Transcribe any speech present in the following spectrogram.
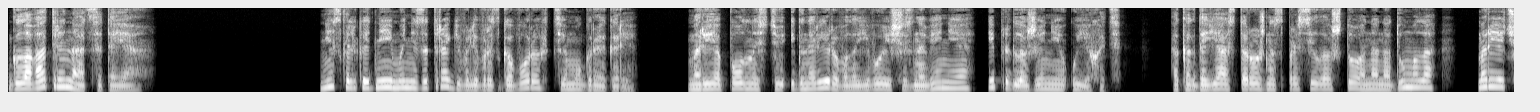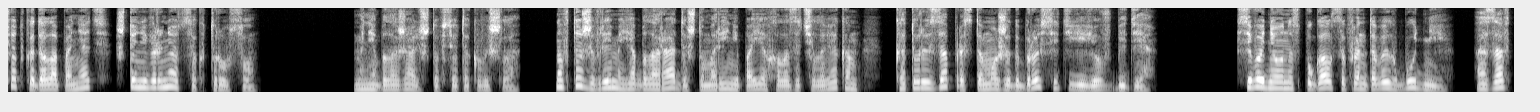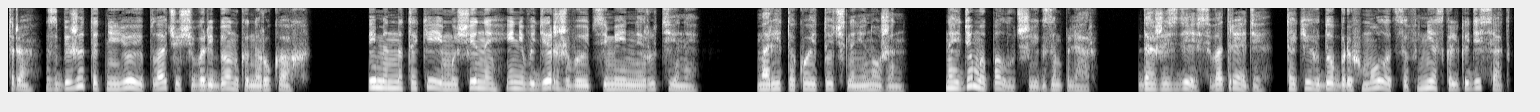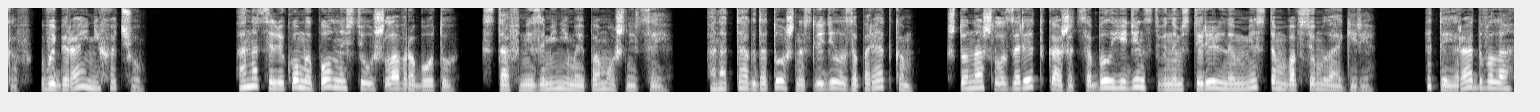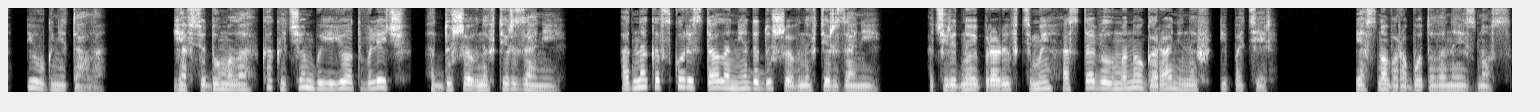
Глава 13 Несколько дней мы не затрагивали в разговорах тему Грегори. Мария полностью игнорировала его исчезновение и предложение уехать. А когда я осторожно спросила, что она надумала, Мария четко дала понять, что не вернется к трусу. Мне было жаль, что все так вышло. Но в то же время я была рада, что Мария не поехала за человеком, который запросто может бросить ее в беде. Сегодня он испугался фронтовых будней, а завтра сбежит от нее и плачущего ребенка на руках. Именно такие мужчины и не выдерживают семейной рутины. Мари такой точно не нужен. Найдем и получше экземпляр. Даже здесь, в отряде, таких добрых молодцев несколько десятков. Выбирай не хочу. Она целиком и полностью ушла в работу, став незаменимой помощницей. Она так дотошно следила за порядком, что наш лазарет, кажется, был единственным стерильным местом во всем лагере. Это и радовало, и угнетало. Я все думала, как и чем бы ее отвлечь от душевных терзаний. Однако вскоре стало не до душевных терзаний. Очередной прорыв тьмы оставил много раненых и потерь. Я снова работала на износ.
